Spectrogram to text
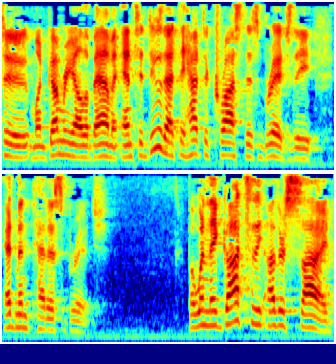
to Montgomery, Alabama. And to do that, they had to cross this bridge, the Edmund Pettus Bridge. But when they got to the other side,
